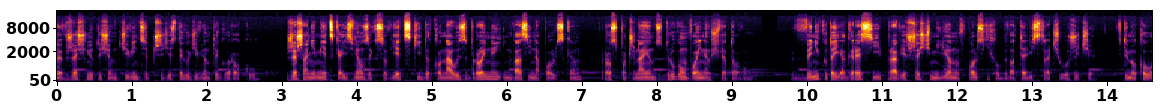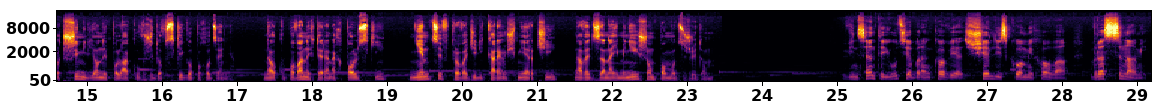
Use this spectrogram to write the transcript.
We wrześniu 1939 roku Rzesza Niemiecka i Związek Sowiecki dokonały zbrojnej inwazji na Polskę, rozpoczynając II wojnę światową. W wyniku tej agresji prawie 6 milionów polskich obywateli straciło życie, w tym około 3 miliony Polaków żydowskiego pochodzenia. Na okupowanych terenach Polski Niemcy wprowadzili karę śmierci nawet za najmniejszą pomoc Żydom. Wincenty i Łucja Barankowie z siedlisk koło Miechowa wraz z synami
